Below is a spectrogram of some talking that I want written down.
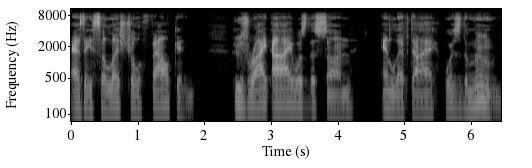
as a celestial falcon whose right eye was the sun and left eye was the moon.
